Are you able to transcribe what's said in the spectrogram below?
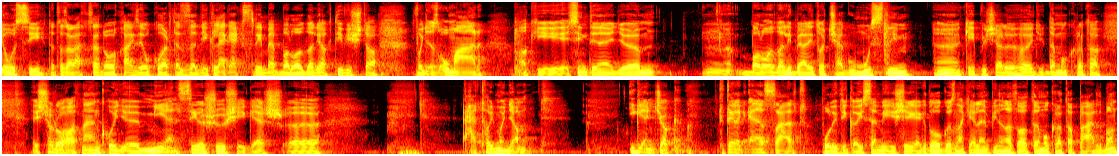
AOC, tehát az Alexander Ocasio-Cortez az egyik legextrémebb baloldali aktivista, vagy az Omar, aki szintén egy baloldali beállítottságú muszlim képviselőhölgy, demokrata, és sorolhatnánk, hogy milyen szélsőséges, hát hogy mondjam, igencsak tényleg elszállt politikai személyiségek dolgoznak jelen pillanatban a demokrata pártban,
